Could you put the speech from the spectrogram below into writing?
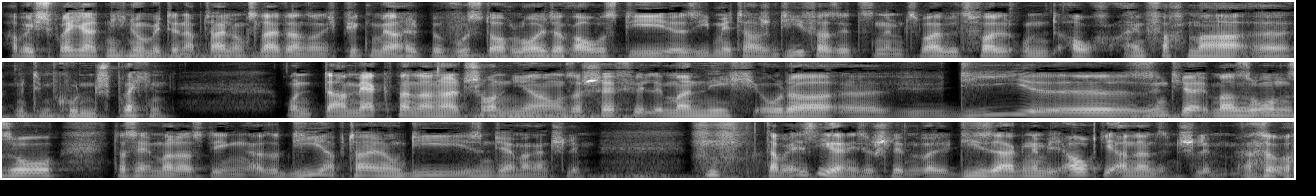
Aber ich spreche halt nicht nur mit den Abteilungsleitern, sondern ich pick mir halt bewusst auch Leute raus, die äh, sieben Etagen tiefer sitzen im Zweifelsfall und auch einfach mal äh, mit dem Kunden sprechen. Und da merkt man dann halt schon, ja, unser Chef will immer nicht oder äh, die äh, sind ja immer so und so, das ist ja immer das Ding. Also die Abteilung, die sind ja immer ganz schlimm. Dabei ist die gar nicht so schlimm, weil die sagen nämlich auch, die anderen sind schlimm. Also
